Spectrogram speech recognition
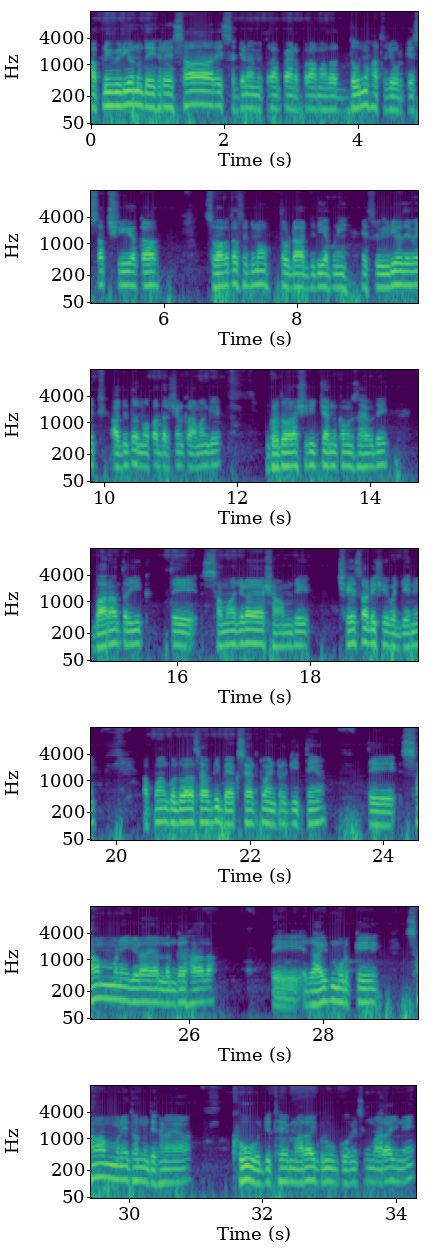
ਆਪਣੀ ਵੀਡੀਓ ਨੂੰ ਦੇਖ ਰਹੇ ਸਾਰੇ ਸੱਜਣਾ ਮਿੱਤਰਾਂ, ਭੈਣ ਭਰਾਵਾਂ ਦਾ ਦੋਨੋਂ ਹੱਥ ਜੋੜ ਕੇ ਸਤਿ ਸ਼੍ਰੀ ਅਕਾਲ। ਸਵਾਗਤ ਹੈ ਸੱਜਣੋ ਤੁਹਾਡਾ ਅੱਜ ਦੀ ਆਪਣੀ ਇਸ ਵੀਡੀਓ ਦੇ ਵਿੱਚ। ਅੱਜ ਤੁਹਾਨੂੰ ਆਪਾਂ ਦਰਸ਼ਨ ਕਰਾਵਾਂਗੇ ਗੁਰਦੁਆਰਾ ਸ਼੍ਰੀ ਚਰਨ ਕਮਲ ਸਾਹਿਬ ਦੇ 12 ਤਰੀਕ ਤੇ ਸਮਾਂ ਜਿਹੜਾ ਆ ਸ਼ਾਮ ਦੇ 6:30 ਵਜੇ ਨੇ। ਆਪਾਂ ਗੁਰਦੁਆਰਾ ਸਾਹਿਬ ਦੀ ਬੈਕ ਸਾਈਡ ਤੋਂ ਐਂਟਰ ਕੀਤੇ ਆ ਤੇ ਸਾਹਮਣੇ ਜਿਹੜਾ ਆ ਲੰਗਰ ਹਾਲ ਆ ਤੇ ਰਾਈਟ ਮੁੜ ਕੇ ਸਾਹਮਣੇ ਤੁਹਾਨੂੰ ਦਿਖਣਾ ਆ ਖੂਹ ਜਿੱਥੇ ਮਹਾਰਾਜ ਗੁਰੂ ਗੋਬਿੰਦ ਸਿੰਘ ਮਹਾਰਾਜ ਨੇ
